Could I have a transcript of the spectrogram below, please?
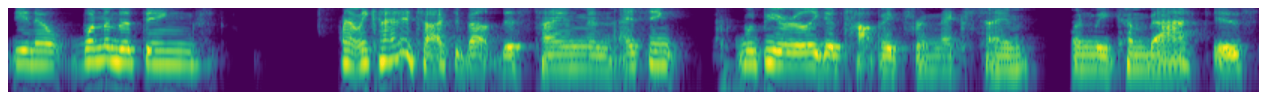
you know, one of the things that we kind of talked about this time, and I think would be a really good topic for next time when we come back is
